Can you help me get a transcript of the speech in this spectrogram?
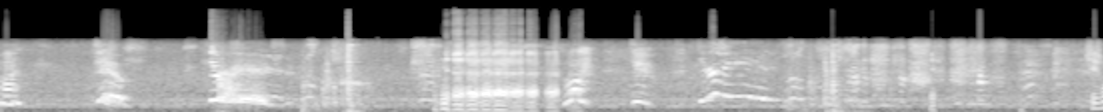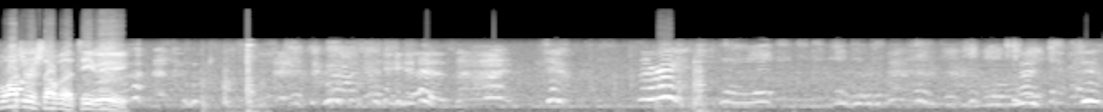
One, two, three! One, two, three! She's watching herself on the TV. is. Two, three. One, two,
